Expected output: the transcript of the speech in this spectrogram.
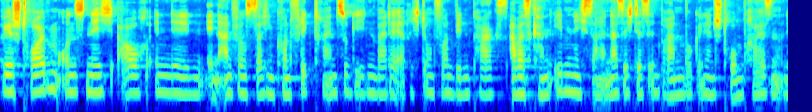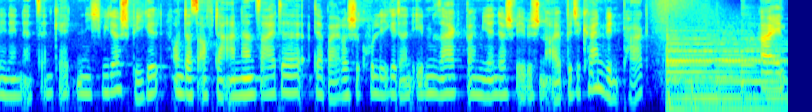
Wir sträuben uns nicht, auch in den, in Anführungszeichen, Konflikt reinzugehen bei der Errichtung von Windparks. Aber es kann eben nicht sein, dass sich das in Brandenburg in den Strompreisen und in den Netzentgelten nicht widerspiegelt. Und dass auf der anderen Seite der bayerische Kollege dann eben sagt, bei mir in der Schwäbischen Alb bitte kein Windpark. Ein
